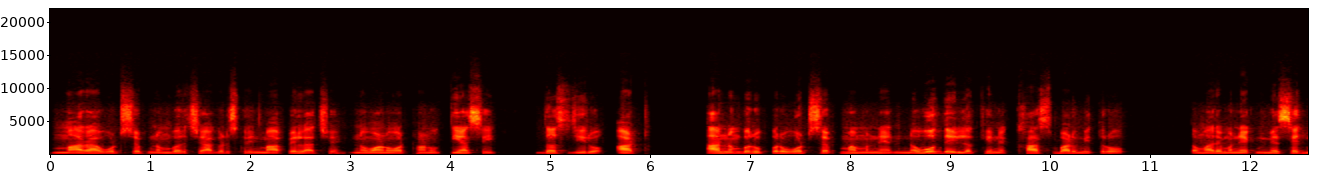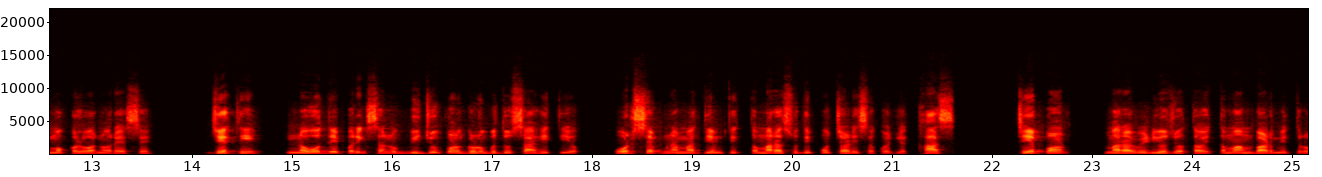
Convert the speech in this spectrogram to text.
મારા વોટ્સએપ નંબર છે, આગળ સ્ક્રીનમાં આપેલા છે, નવ્વાણું, અઠ્ઠાણું, ત્યાંસી, દસ, જીરો, આઠ. આ નંબર ઉપર વોટ્સએપમાં મને નવોદય લખીને ખાસ બાળ મિત્રો, તમારે મને એક મેસેજ મોકલવાનો રહેશે. જેથી નવોદય પરીક્ષાનું બીજું પણ ઘણું બધું સાહિત્ય વોટ્સએપના માધ્યમથી તમારા સુધી પહોંચાડી શકો. એટલે ખાસ જે પણ મારા વીડિયો જોતા હોય તમામ બાળ મિત્રો,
